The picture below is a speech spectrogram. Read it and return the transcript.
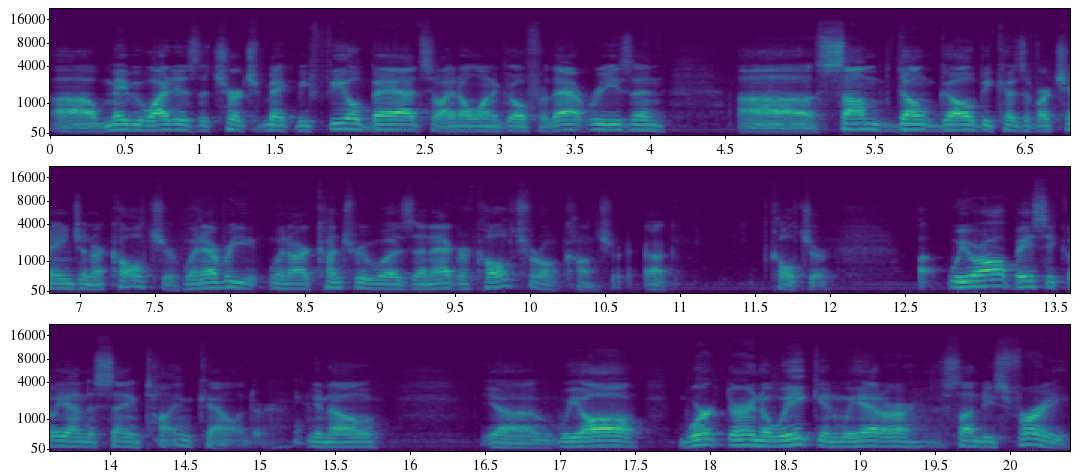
Uh, maybe why does the church make me feel bad, so I don't want to go for that reason. Uh, some don't go because of our change in our culture. Whenever you, when our country was an agricultural country, uh, culture, uh, we were all basically on the same time calendar. You know, yeah, we all worked during the week and we had our Sundays free.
